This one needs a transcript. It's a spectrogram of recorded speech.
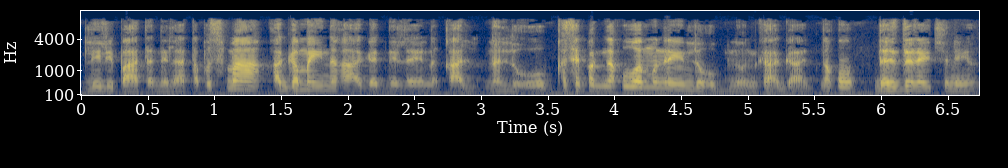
lilipatan nila. Tapos makagamay na kaagad nila yung ng, ng loob. Kasi pag nakuha mo na yung loob nun kaagad, naku, diretso na yun.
